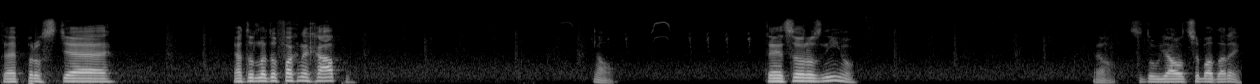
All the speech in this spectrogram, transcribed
To je prostě... Já tohle to fakt nechápu. No. To je něco hroznýho. Jo, co to udělalo třeba tady?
